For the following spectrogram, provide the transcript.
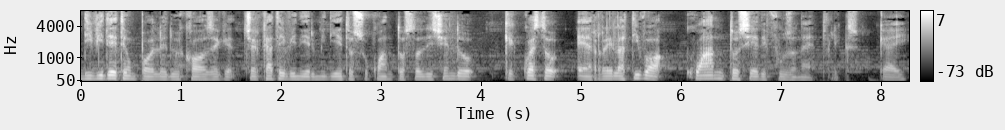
Dividete un po' le due cose, cercate di venirmi dietro su quanto sto dicendo, che questo è relativo a quanto si è diffuso Netflix, ok?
